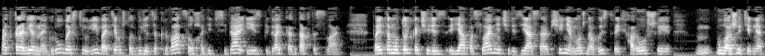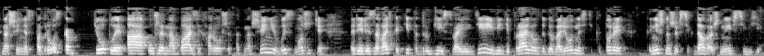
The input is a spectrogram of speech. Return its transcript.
откровенной грубостью, либо тем, что он будет закрываться, уходить в себя и избегать контакта с вами. Поэтому только через «я» послание, через «я» сообщение можно выстроить хорошие, уважительные отношения с подростком, теплые, а уже на базе хороших отношений вы сможете реализовать какие-то другие свои идеи в виде правил, договоренностей, которые, конечно же, всегда важны в семье.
